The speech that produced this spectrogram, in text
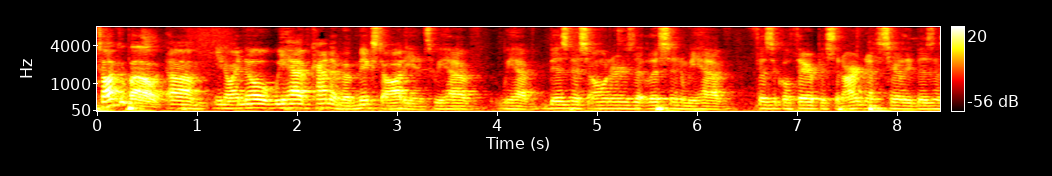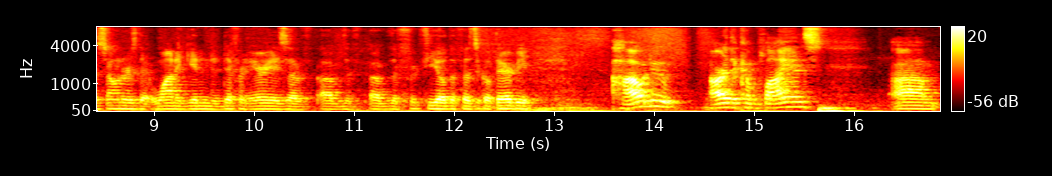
Talk about, um, you know, I know we have kind of a mixed audience. We have we have business owners that listen. We have physical therapists that aren't necessarily business owners that want to get into different areas of, of the of the field of physical therapy. How do are the compliance um,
